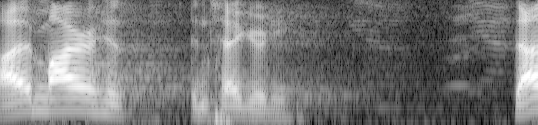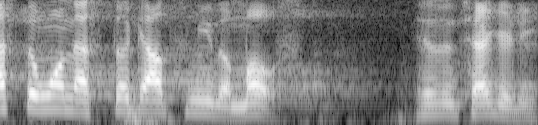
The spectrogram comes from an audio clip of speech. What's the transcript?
I admire his integrity. That's the one that stuck out to me the most his integrity.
